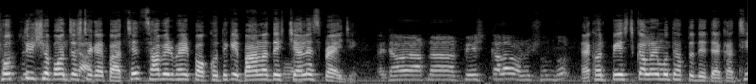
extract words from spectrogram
ছত্রিশশো পঞ্চাশ টাকায় পাচ্ছেন সাবের ভাইয়ের পক্ষ থেকে বাংলাদেশ চ্যালেঞ্জ প্রাইজে এটা আপনার পেস্ট কালার অনেক সুন্দর। এখন পেস্ট কালারের মধ্যে আপনাদের দেখাচ্ছি।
